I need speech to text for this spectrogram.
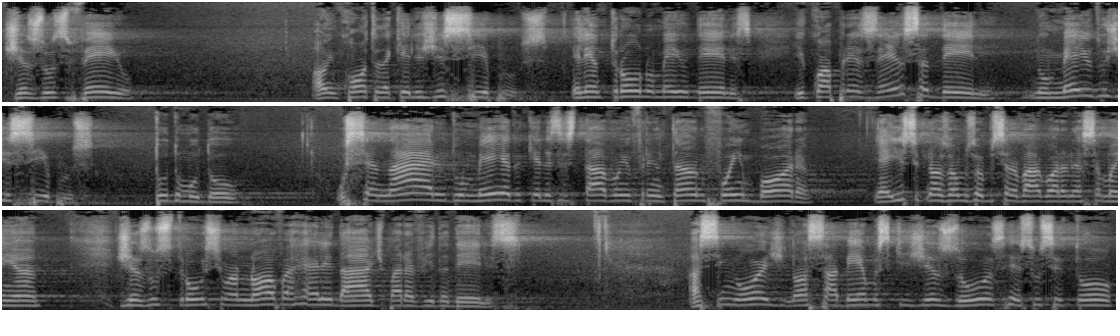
Jesus veio ao encontro daqueles discípulos. Ele entrou no meio deles e com a presença dele no meio dos discípulos, tudo mudou. O cenário do medo que eles estavam enfrentando foi embora. E é isso que nós vamos observar agora nessa manhã. Jesus trouxe uma nova realidade para a vida deles. Assim, hoje, nós sabemos que Jesus ressuscitou,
